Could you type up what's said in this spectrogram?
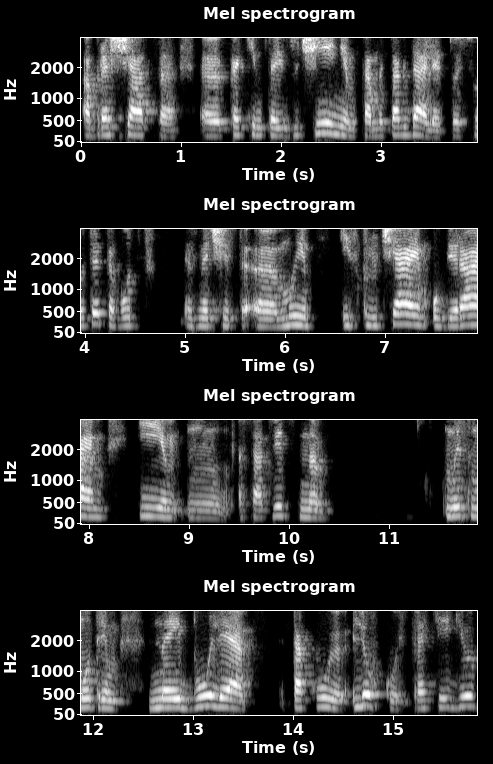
обращаться э, к каким-то изучениям там и так далее. То есть вот это вот значит, мы исключаем, убираем и, соответственно, мы смотрим наиболее такую легкую стратегию,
